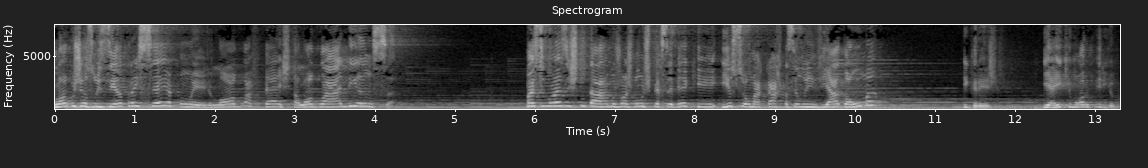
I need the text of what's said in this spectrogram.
logo Jesus entra e ceia com ele, logo a festa, logo a aliança. Mas se nós estudarmos, nós vamos perceber que isso é uma carta sendo enviada a uma igreja. E é aí que mora o perigo.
